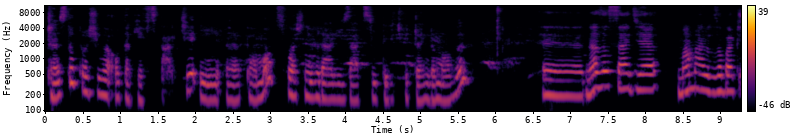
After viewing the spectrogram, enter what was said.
często prosiła o takie wsparcie i pomoc właśnie w realizacji tych ćwiczeń domowych? Na zasadzie mama zobacz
